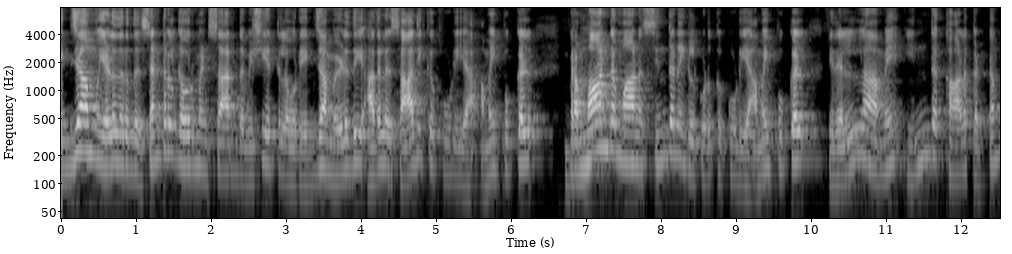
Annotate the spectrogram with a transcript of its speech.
எக்ஸாம் எழுதுறது சென்ட்ரல் கவர்மெண்ட் சார்ந்த விஷயத்தில் ஒரு எக்ஸாம் எழுதி அதில் சாதிக்கக்கூடிய அமைப்புகள் பிரம்மாண்டமான சிந்தனைகள் கொடுக்கக்கூடிய அமைப்புகள் இதெல்லாமே இந்த காலகட்டம்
